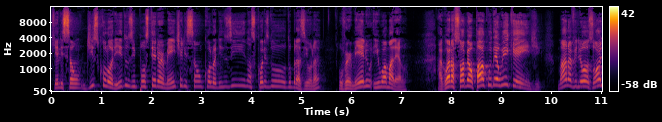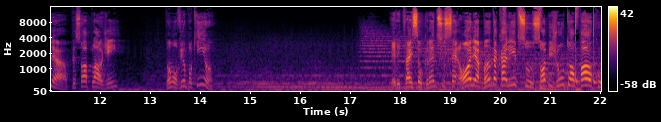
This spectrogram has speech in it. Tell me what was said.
que eles são descoloridos e posteriormente eles são coloridos e nas cores do, do Brasil, né? O vermelho e o amarelo. Agora sobe ao palco The Weeknd. Maravilhoso. Olha, o pessoal aplaude, hein? Vamos ouvir um pouquinho? Ele traz seu grande sucesso. Olha, a banda Calypso sobe junto ao palco.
